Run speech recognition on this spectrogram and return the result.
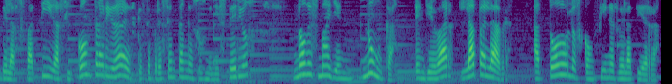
de las fatigas y contrariedades que se presentan en sus ministerios, no desmayen nunca en llevar la palabra a todos los confines de la tierra.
